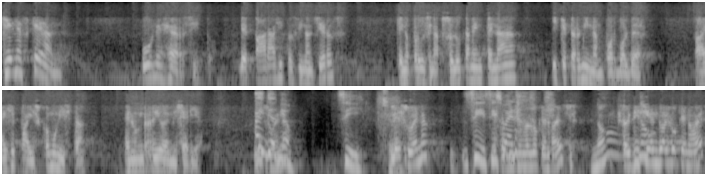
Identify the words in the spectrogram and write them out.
¿Quiénes quedan? Un ejército de parásitos financieros que no producen absolutamente nada y que terminan por volver a ese país comunista en un río de miseria. Ay, Dios mío. Sí. ¿Le suena? Sí, sí ¿Estoy suena. diciendo algo que no es? No. ¿Estoy diciendo algo que no es?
